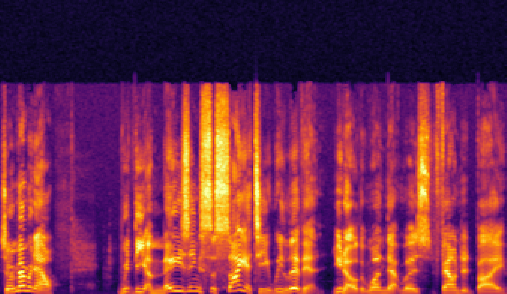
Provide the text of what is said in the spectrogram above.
So remember now, with the amazing society we live in, you know, the one that was founded by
